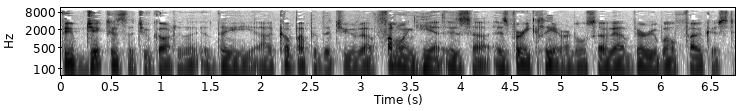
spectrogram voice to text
the objectives that you've got and the, the uh, that you are following here is uh, is very clear and also uh, very well focused.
